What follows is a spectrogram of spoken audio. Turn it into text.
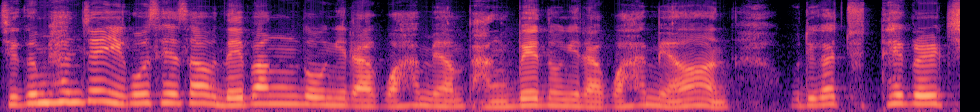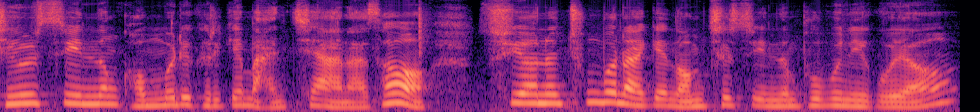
지금 현재 이곳에서 내방동이라고 하면 방배동이라고 하면 우리가 주택을 지을 수 있는 건물이 그렇게 많지 않아서 수요는 충분하게 넘칠 수 있는 부분이고요.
